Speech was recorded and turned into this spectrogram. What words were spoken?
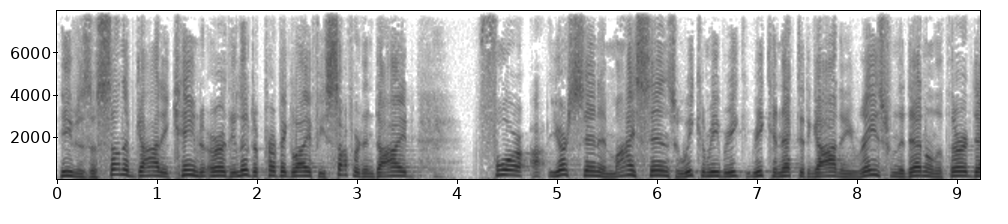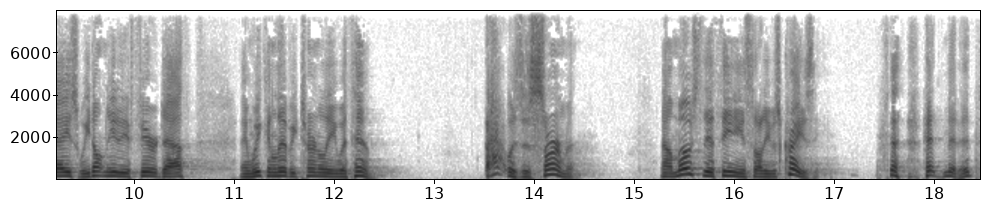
He was the Son of God. He came to earth. He lived a perfect life. He suffered and died for uh, your sin and my sin so we can be reconnected to God. And He raised from the dead on the third day so we don't need to fear death and we can live eternally with Him. That was his sermon. Now, most of the Athenians thought he was crazy, admittedly,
